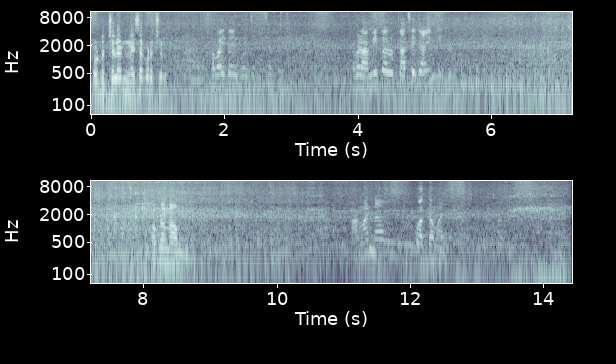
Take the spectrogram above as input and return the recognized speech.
টোটোর ছেলেটা নেশা করেছিল? হ্যাঁ, সবাই তাই বলছে নেশা করেছিল। এবার আমি তো আর ওর কাছে যাইনি। আপনার নাম দিন আমার নাম পদ্মা মাঝি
